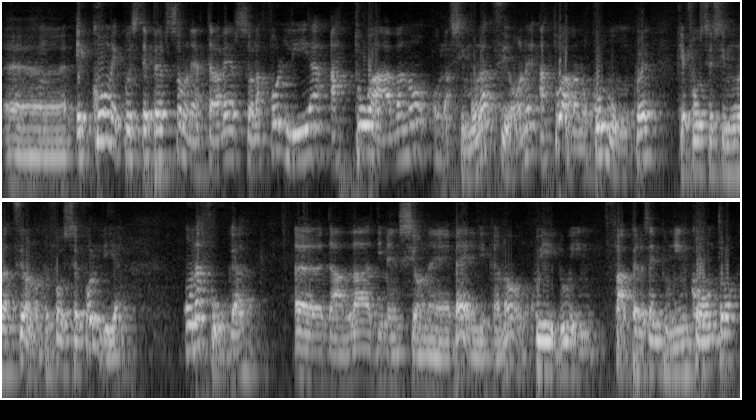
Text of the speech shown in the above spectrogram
eh, e come queste persone attraverso la follia attuavano, o la simulazione, attuavano comunque, che fosse simulazione o che fosse follia, una fuga eh, dalla dimensione bellica. No? Qui lui fa per esempio un incontro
